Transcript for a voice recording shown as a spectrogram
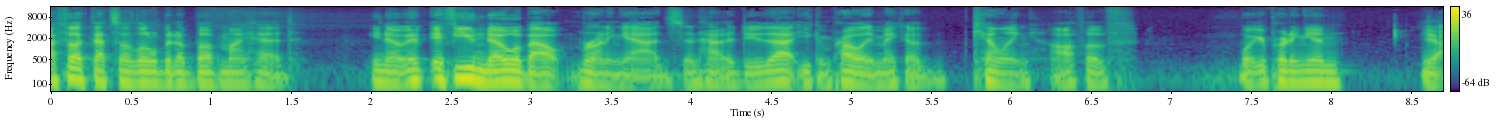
I feel like that's a little bit above my head. You know, if, if you know about running ads and how to do that, you can probably make a killing off of what you're putting in. Yeah.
